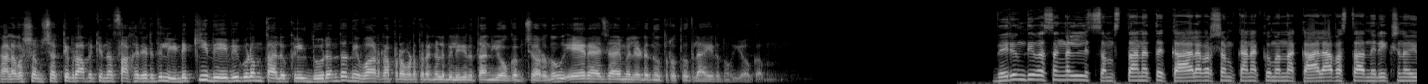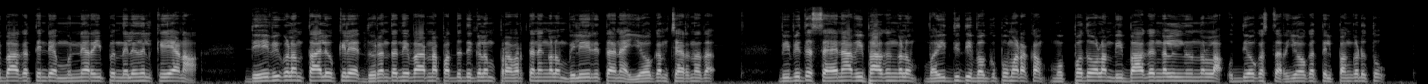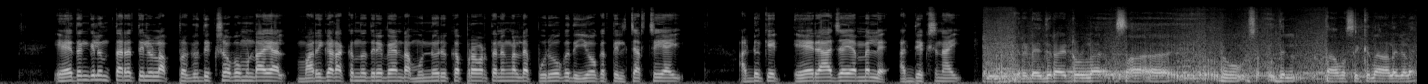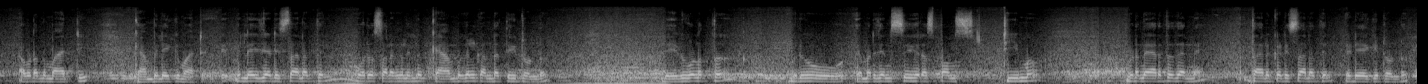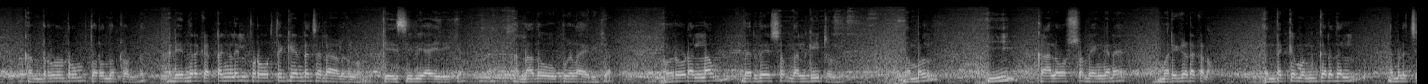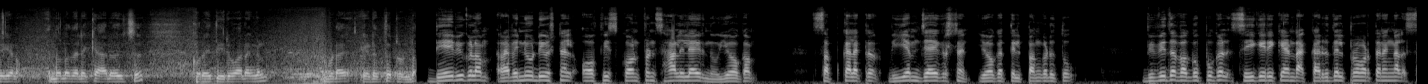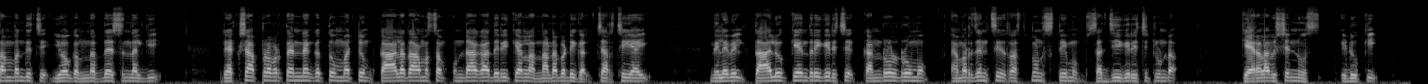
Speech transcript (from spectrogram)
കാലവർഷം ശക്തി പ്രാപിക്കുന്ന സാഹചര്യത്തിൽ ഇടുക്കി ദേവികുളം താലൂക്കിൽ ദുരന്ത നിവാരണ പ്രവർത്തനങ്ങൾ വിലയിരുത്താൻ യോഗം ചേർന്നു. എ. രാജ എം എൽ എയുടെ നേതൃത്വത്തിലായിരുന്നു യോഗം. വരും ദിവസങ്ങളിൽ സംസ്ഥാനത്ത് കാലവർഷം കനക്കുമെന്ന കാലാവസ്ഥാ നിരീക്ഷണ വിഭാഗത്തിന്റെ മുന്നറിയിപ്പ് നിലനിൽക്കെയാണ് ദേവികുളം താലൂക്കിലെ ദുരന്ത നിവാരണ പദ്ധതികളും പ്രവർത്തനങ്ങളും വിലയിരുത്താനായി യോഗം ചേർന്നത്. വിവിധ സേനാ വിഭാഗങ്ങളും വൈദ്യുതി വകുപ്പുമടക്കം മുപ്പതോളം വിഭാഗങ്ങളിൽ നിന്നുള്ള ഉദ്യോഗസ്ഥർ യോഗത്തിൽ പങ്കെടുത്തു. ഏതെങ്കിലും തരത്തിലുള്ള പ്രകൃതിക്ഷോഭമുണ്ടായാൽ മറികടക്കുന്നതിന് വേണ്ട മുന്നൊരുക്ക പ്രവർത്തനങ്ങളുടെ പുരോഗതി യോഗത്തിൽ ചർച്ചയായി. Advocate A Raja M L A അധ്യക്ഷനായി. ഡേഞ്ചറായിട്ടുള്ള ഒരു ഇതിൽ താമസിക്കുന്ന ആളുകളെ അവിടെ നിന്ന് മാറ്റി ക്യാമ്പിലേക്ക് മാറ്റുക. വില്ലേജ് അടിസ്ഥാനത്തിൽ ഓരോ സ്ഥലങ്ങളിലും ക്യാമ്പുകൾ കണ്ടെത്തിയിട്ടുണ്ട്. ദേവികുളത്ത് ഒരു എമർജൻസി റെസ്പോൺസ് ടീം ഇവിടെ നേരത്തെ തന്നെ താലൂക്കടിസ്ഥാനത്തിൽ റെഡിയാക്കിയിട്ടുണ്ട്. കൺട്രോൾ റൂം തുറന്നിട്ടുണ്ട്. അടിയന്തര ഘട്ടങ്ങളിൽ പ്രവർത്തിക്കേണ്ട ചില ആളുകളുണ്ട്. കെ സി ബി ആയിരിക്കാം. അല്ലാതെ വകുപ്പുകളായിരിക്കാം. അവരോടെല്ലാം നിർദ്ദേശം നൽകിയിട്ടുണ്ട്. നമ്മൾ ഈ കാലവർഷം എങ്ങനെ മറികടക്കണം? എന്തൊക്കെ മുൻകരുതൽ നമ്മൾ ചെയ്യണം? എന്നുള്ള നിലയ്ക്ക് ആലോചിച്ച് കുറേ തീരുമാനങ്ങൾ ഇവിടെ എടുത്തിട്ടുണ്ട്. Devikulam revenue divisional office conference ഹാളിലായിരുന്നു യോഗം. Sub collector V M Jayakrishnan യോഗത്തിൽ പങ്കെടുത്തു. വിവിധ വകുപ്പുകൾ സ്വീകരിക്കേണ്ട കരുതൽ പ്രവർത്തനങ്ങൾ സംബന്ധിച്ച് യോഗം നിർദ്ദേശം നൽകി. രക്ഷാപ്രവർത്തന രംഗത്തും മറ്റും കാലതാമസം ഉണ്ടാകാതിരിക്കാനുള്ള നടപടികൾ ചർച്ചയായി. നിലവിൽ താലൂക്ക് കേന്ദ്രീകരിച്ച് കൺട്രോൾ റൂമും എമർജൻസി റെസ്പോൺസ് ടീമും സജ്ജീകരിച്ചിട്ടുണ്ട്. Kerala vision news Idukki.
